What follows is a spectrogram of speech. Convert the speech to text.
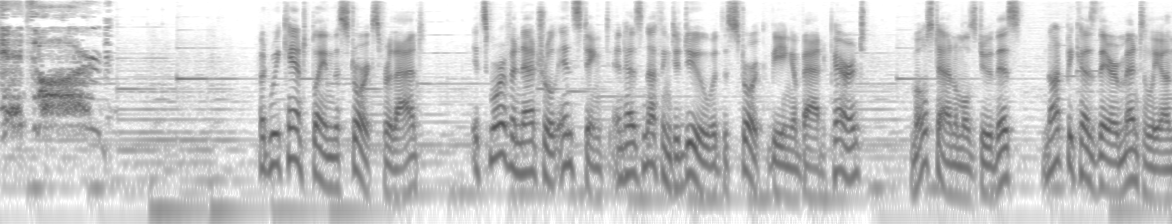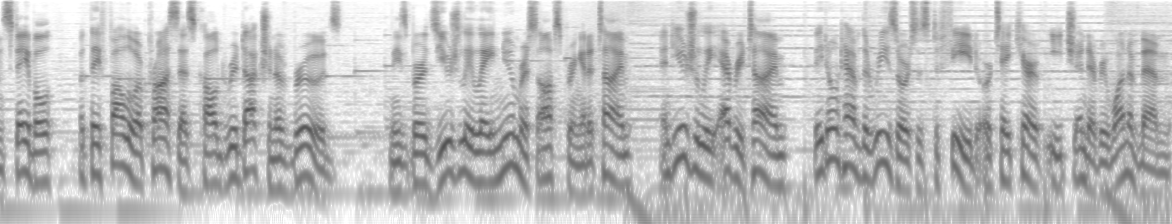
It's hard! But we can't blame the storks for that. It's more of a natural instinct and has nothing to do with the stork being a bad parent. Most animals do this, not because they are mentally unstable, but they follow a process called reduction of broods. These birds usually lay numerous offspring at a time, and usually every time, they don't have the resources to feed or take care of each and every one of them.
